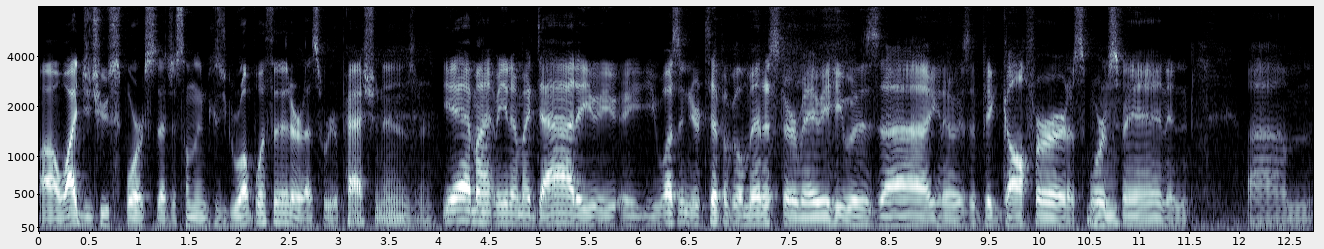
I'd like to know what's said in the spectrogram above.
uh, why did you choose sports? Is that just something because you grew up with it, or that's where your passion is? Or? Yeah, my you know my dad he, he, he wasn't your typical minister. Maybe he was uh, you know he was a big golfer and a sports fan, and um,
